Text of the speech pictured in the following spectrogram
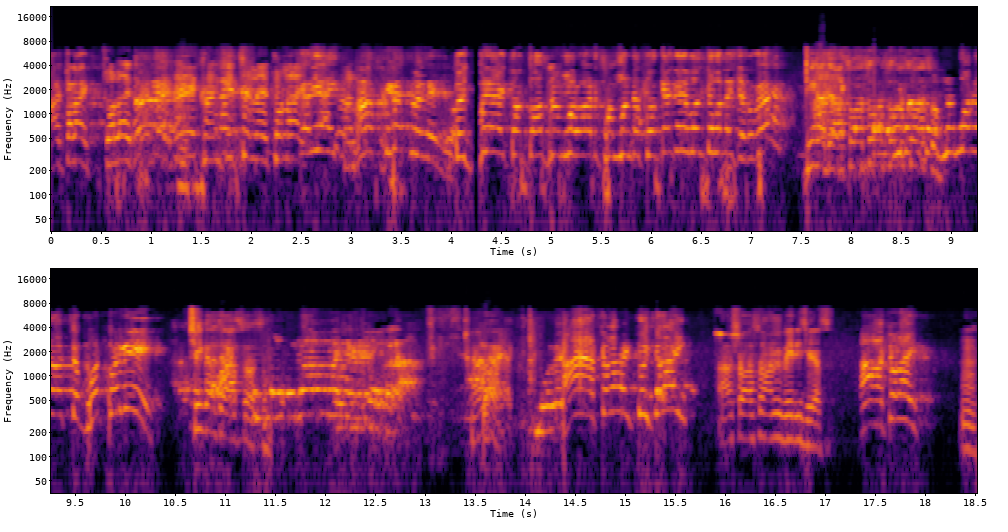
আর চলাই চলাই খানকির ছেলে চলাই তুই বেরিয়ে আই, তোর দশ নম্বর ওয়ার্ড সম্বন্ধে তোকে কে বলতে বলেছে তোকে? ঠিক আছে আসো আসো আসো আসো আসো। দশ নম্বরে হচ্ছে ভোট করবি? ঠিক আছে আসো আসো। হ্যাঁ চলাই তুই চলাই আসো আসো আমি বেরিয়েছি আসো। হ্যাঁ চলাই হুম।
